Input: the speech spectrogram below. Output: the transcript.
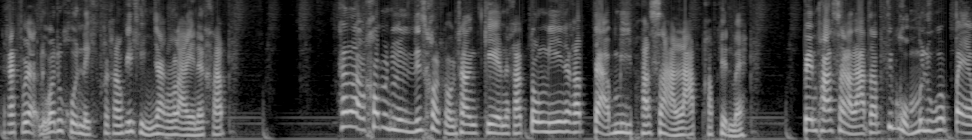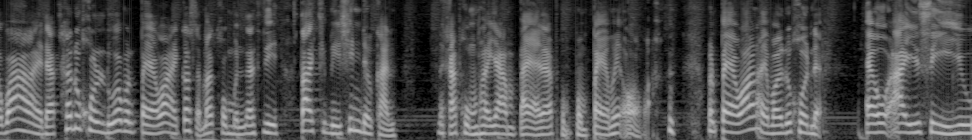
นะครับผมอยากรู้ว่าทุกคนเนี่ยความคิดเห็นอย่างไรนะครับถ้าเราเข้ามาดูใน Discord ของทางเกมนะครับ ตรงนี้นะครับจะมีภาษาลับครับเห็นไหม เป็นภาษาลับครับที่ผมไม่รู้ว่าแปลว่าอะไรนะถ้าทุกคนรู้ว่ามันแปลว่าอะไรก็สามารถคอมเมนต์ได้ที่ใต้คลิปนี้เช่นเดียวกันนะครับผมพยายามแปลนะผมผมแปลไม่ออกอะ มันแปลว่าอะไรวะทุกคนเนี่ย L I C U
